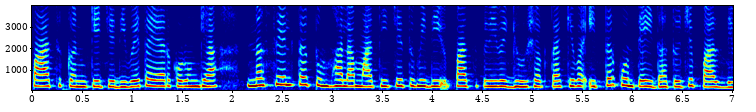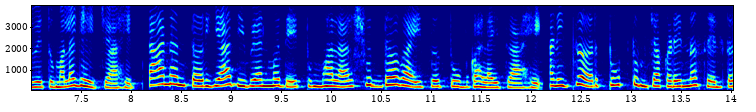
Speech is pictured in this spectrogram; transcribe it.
पाच कणकेचे दिवे तयार करून घ्या. नसेल तर तुम्हाला मातीचे तुम्ही दि पाच दिवे घेऊ शकता किंवा इतर कोणत्याही धातूचे पाच दिवे तुम्हाला घ्यायचे आहेत. त्यानंतर या दिव्यांमध्ये तुम्हाला शुद्ध गाईचं तूप घालायचं आहे. आणि जर तूप तुमच्याकडे नसेल तर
